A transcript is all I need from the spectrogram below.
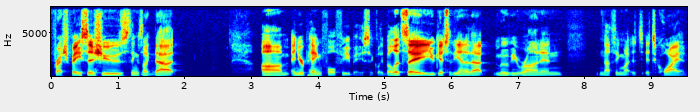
fresh face issues, things like that um, and you're paying full fee basically. But let's say you get to the end of that movie run and nothing much. It's, it's quiet,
